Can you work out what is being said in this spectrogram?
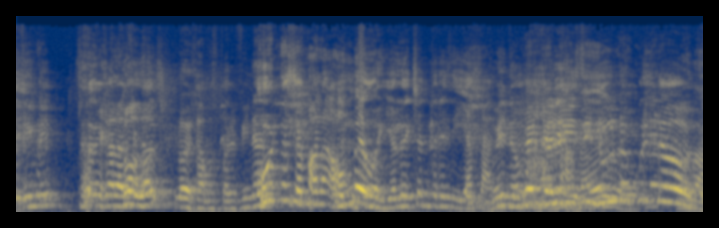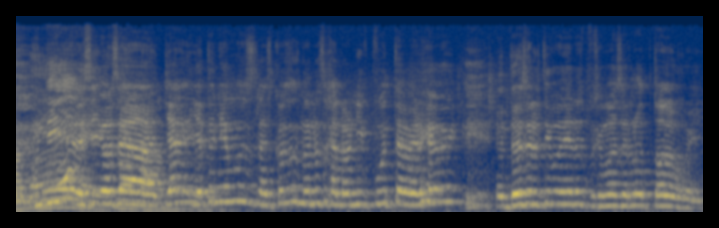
Time, Te deja la todos lo dejamos para el final. Una semana, hombre, güey. Yo lo he hecho en tres días. Güey, no Güey, yo le hice en uno, culero. Un día, o sea, ya, ya teníamos las cosas, no nos jaló ni puta verga, güey. Entonces el último día nos pusimos a hacerlo todo, güey.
